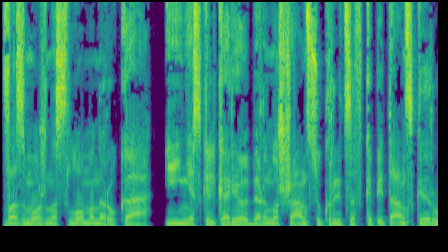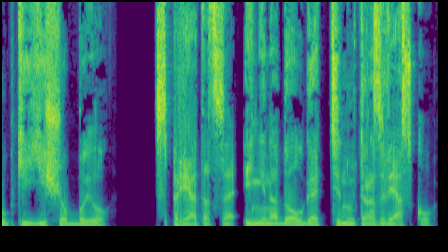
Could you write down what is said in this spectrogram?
Возможно, сломана рука и несколько ребер, но шанс укрыться в капитанской рубке еще был. Спрятаться и ненадолго оттянуть развязку.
